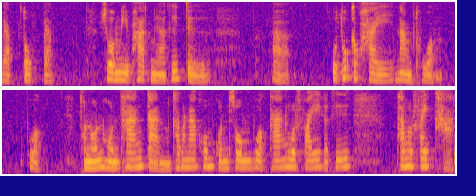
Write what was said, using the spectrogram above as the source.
แบบตกแบบช่วงนี้ภาคเหนือคือเจออุทกภัยน้ำท่วม พวกถนนหนทางกันคมนาคมขนส่งพวกทางรถไฟก็คือทางรถไฟขาด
